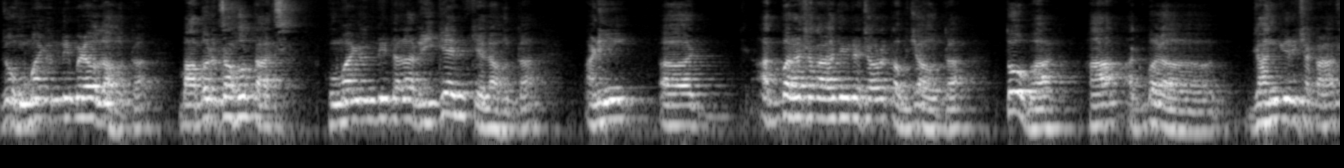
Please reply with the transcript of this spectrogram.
जो हुमायूंनी मिळवला होता बाबरचा होताच. हुमायूंनी त्याला रिगेन केला होता आणि अकबराच्या काळातही त्याच्यावर कब्जा होता. तो भाग हा अकबर जहांगीरच्या काळात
